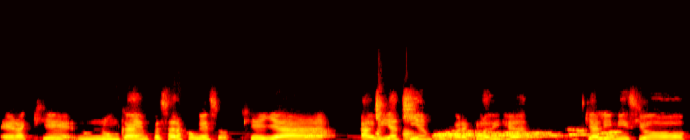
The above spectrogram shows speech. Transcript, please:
era que nunca empezaras con eso, que ya había tiempo para que lo dijeras, que al inicio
